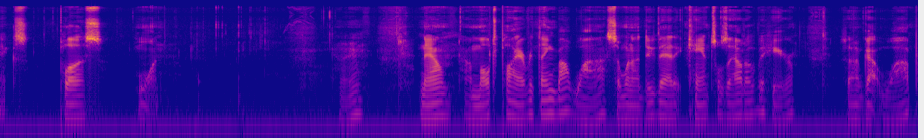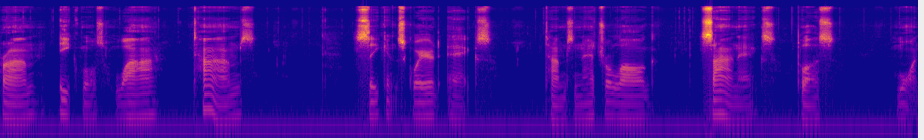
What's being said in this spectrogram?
x plus 1. Okay. Now I multiply everything by y, so when I do that it cancels out over here. So I've got y prime equals y times secant squared x times natural log sine x plus 1.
